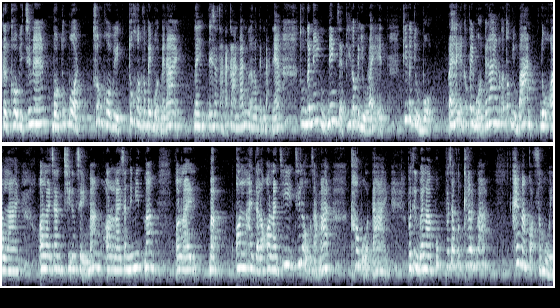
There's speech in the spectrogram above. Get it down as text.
เกิดโควิดใช่ไหมโบสถ์ทุกโบสถ์ช่วงโควิด ทุกคนก็ไปโบสถ์ไม่ได้ ในในสถานการณ์บ้านเมืองเราเป็นแบบเนี้ยทุนก็นิ่งนิ่งเสร็จพี่ก็ไปอยู่ไรเอ็ดพี่ก็อยู่โบสถ์ไรเอ็ดก็ไปโบสถ์ไม่ได้เราก็ต้องอยู่บ้านดูออนไลน์ ออนไลน์จันทีเสียงบ้างออนไลน์จันนิมิตบ้างออนไลน์แบบออนไลน์แต่เราออนไลน์ที่ที่เราสามารถเข้าโบสถ์ได้พอถึงเวลาปุ๊บพระเจ้าก็เคลื่อนว่า ให้มาเกาะสมุย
